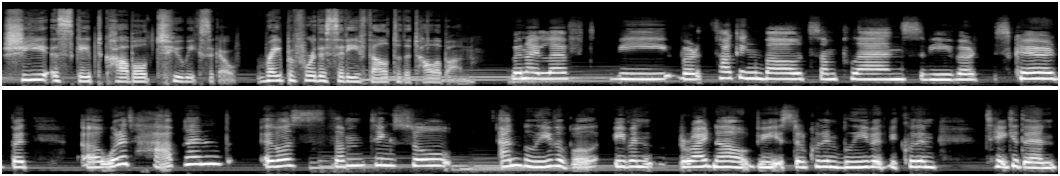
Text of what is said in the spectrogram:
She escaped Kabul two weeks ago, right before the city fell to the Taliban. When I left, we were talking about some plans. We were scared, but uh, when it happened, it was something so unbelievable. Even right now, we still couldn't believe it. We couldn't take it in.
